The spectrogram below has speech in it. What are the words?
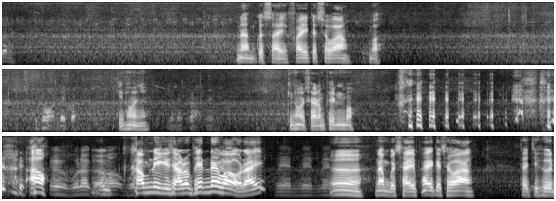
ด้วยนะน้ำก็ใส่ไฟก็สว่างบ่กินหอดได้ก่อนกินหอดหยังบรรยากาศนี่กินหอดชาลำเพ็ญบ่เอ้าเออบ่ได้ก็เอ้าคำนี้ก็ชาลำเพ็ญได้เปล่าไรแม่นแม่นแม่นเออน้ำก็ใส่ไฟก็สว่าง แต่จะเฮิน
